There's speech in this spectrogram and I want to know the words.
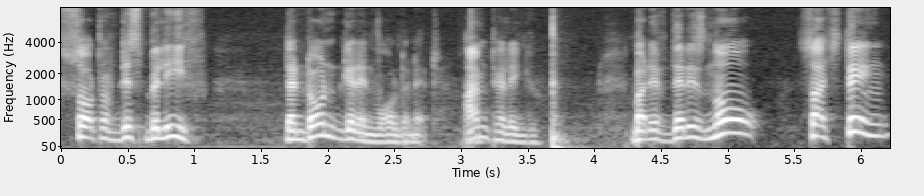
sort of disbelief, then don't get involved in it. I'm telling you. But if there is no such thing,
